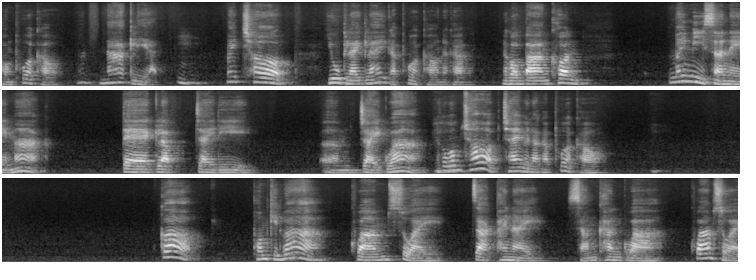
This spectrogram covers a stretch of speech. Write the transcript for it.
ของพวกเขามันน่าเกลียดอืม ไม่ชอบอยู่ใกล้ๆกับพวกเขานะครับ แล้วก็บางคนไม่มีเสน่ห์มาก แต่กลับใจดีใจกว้างแล้วก็ผมชอบใช้เวลากับพวกเขา ก็ผมคิดว่า ความสวยจากภายในสำคัญกว่า ความสวย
